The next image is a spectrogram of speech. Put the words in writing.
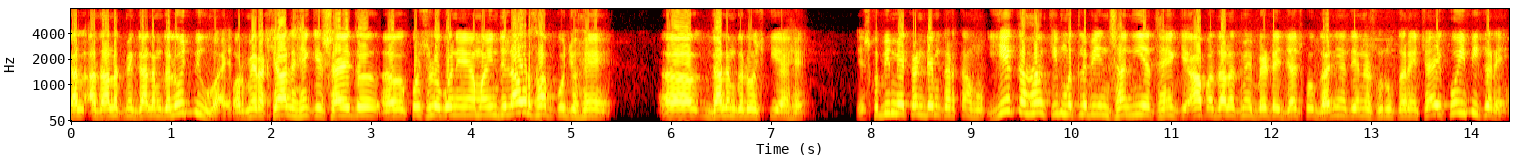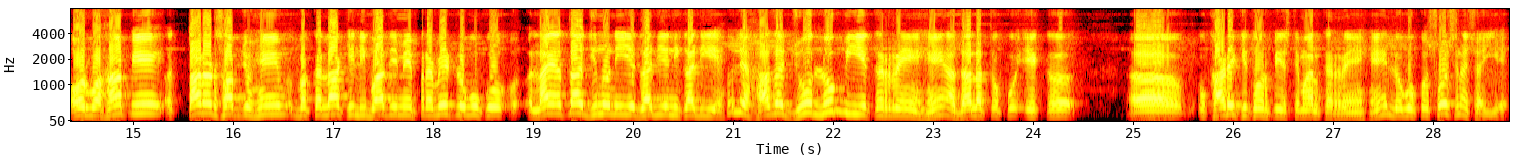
कल अदालत में गालम गलोच भी हुआ है। और मेरा ख्याल है कि शायद आ, कुछ लोगों ने अमाइन दिलावर साहब को जो है गालम गलोच किया है। इसको भी मैं कंडेम करता हूँ। ये कहाँ की मतलब इंसानियत है कि आप अदालत में बैठे जज को गालियाँ देना शुरू करें, चाहे कोई भी करें। और वहाँ पे तारड़ साहब जो हैं वकला के लिबादे में प्राइवेट लोगों को लाया था, जिन्होंने ये गालियाँ निकाली है। तो लिहाजा जो लोग भी ये कर रहे हैं, अदालतों को एक उखाड़े के तौर पर इस्तेमाल कर रहे हैं, लोगों को सोचना चाहिए।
